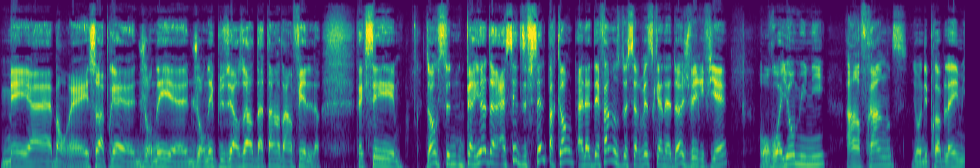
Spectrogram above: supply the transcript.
Mais euh, bon, et ça après une journée, euh, une journée, plusieurs heures d'attente en file. Fait que c'est donc c'est une période assez difficile. Par contre, à la défense de Service Canada, je vérifiais au Royaume-Uni en France, ils ont des problèmes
